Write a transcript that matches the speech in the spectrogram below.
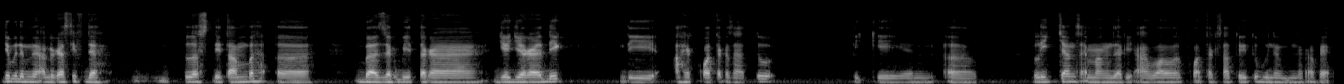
dia benar-benar agresif dah. Plus ditambah eh, buzzer beater JJ Redick di akhir quarter satu bikin eh, Pelicans emang dari awal quarter satu itu benar-benar apa ya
